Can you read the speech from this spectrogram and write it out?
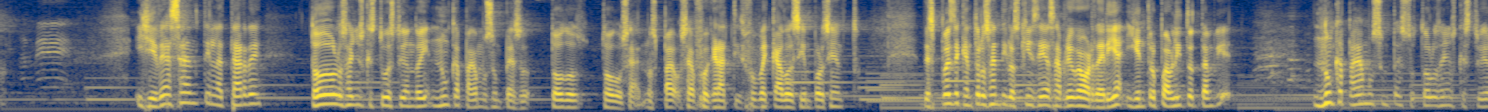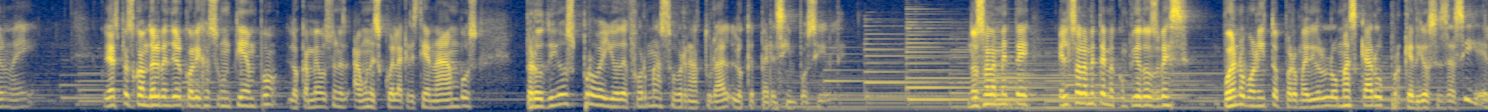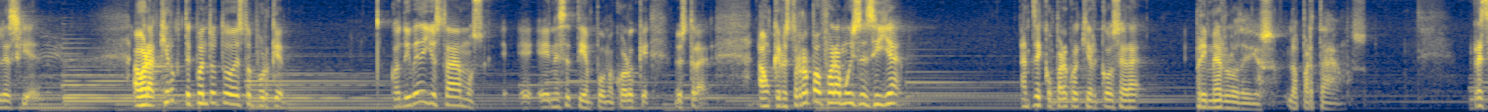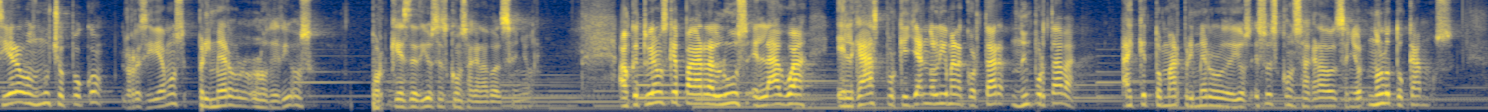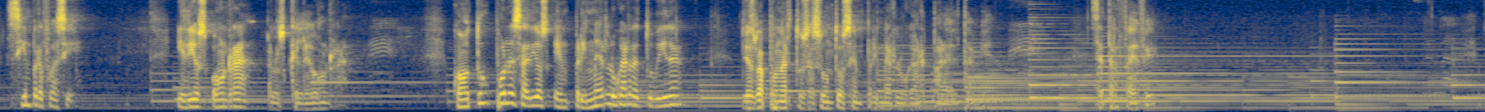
Y llevé a Santi en la tarde todos los años que estuve estudiando ahí, nunca pagamos un peso, todo, todo, o sea, nos o sea, fue gratis, fue becado al 100%. Después de que entró Santi, los 15 días abrió guardería y entró Pablito también. Nunca pagamos un peso todos los años que estuvieron ahí. Ya después, cuando él vendió el colegio hace un tiempo, lo cambiamos a una escuela cristiana ambos, pero Dios proveyó de forma sobrenatural lo que parecía imposible. No solamente, Él solamente me cumplió dos veces, bueno, bonito, pero me dio lo más caro porque Dios es así, Él es fiel. Ahora, quiero que te cuento todo esto porque cuando Ivette y yo estábamos eh, eh, en ese tiempo, me acuerdo que nuestra, aunque nuestra ropa fuera muy sencilla, antes de comprar cualquier cosa era primero lo de Dios, lo apartábamos. Recibiéramos mucho poco, lo recibíamos primero lo de Dios, porque es de Dios, es consagrado al Señor. Aunque tuviéramos que pagar la luz, el agua, el gas, porque ya no le iban a cortar, no importaba. Hay que tomar primero lo de Dios. Eso es consagrado al Señor. No lo tocamos. Siempre fue así. Y Dios honra a los que le honran. Cuando tú pones a Dios en primer lugar de tu vida, Dios va a poner tus asuntos en primer lugar para Él también. Se trata de fe.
